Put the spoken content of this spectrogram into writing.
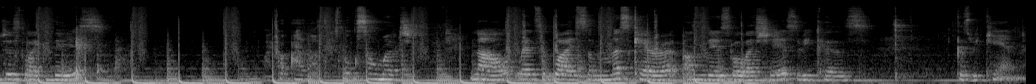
just like this. Oh my god, I love this look so much. Now let's apply some mascara on these lashes because because we can.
